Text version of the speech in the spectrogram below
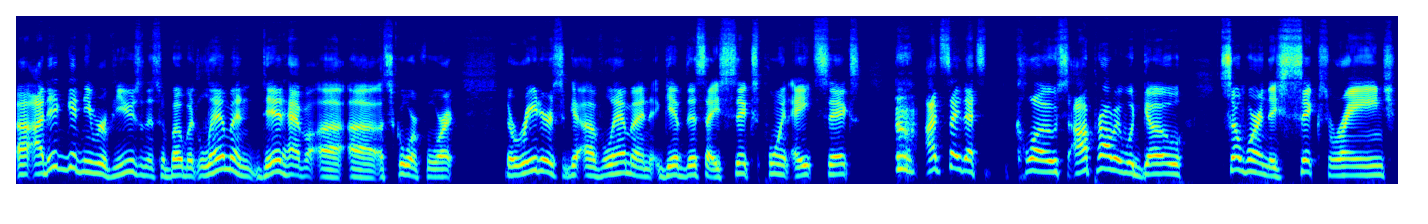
Uh, I didn't get any reviews on this one, but Lemon did have a, a, a score for it. The readers of Lemon give this a six point eight six. I'd say that's close. I probably would go somewhere in the six range.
